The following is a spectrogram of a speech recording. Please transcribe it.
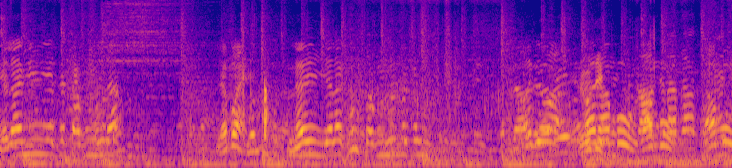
याला मी याचं टाकून दिला या पाय. नाही याला खाली टाकून देऊ नका मी. अरे वा. हा, रामभाऊ, रामभाऊ, रामभाऊ.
